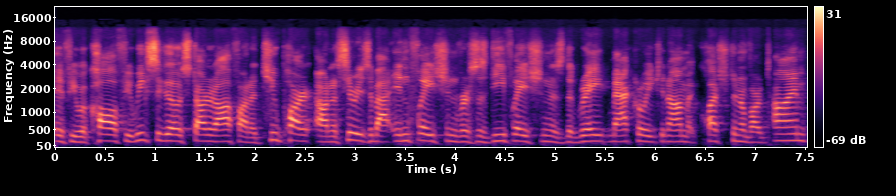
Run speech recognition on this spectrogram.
if you recall, a few weeks ago, started off on a two part on a series about inflation versus deflation as the great macroeconomic question of our time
